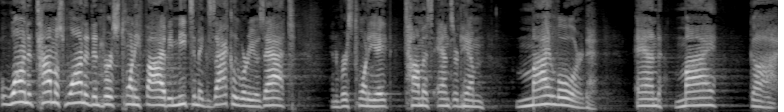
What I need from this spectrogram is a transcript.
wanted, Thomas wanted in verse 25. He meets him exactly where he was at. In verse 28, Thomas answered him, My Lord and my God.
